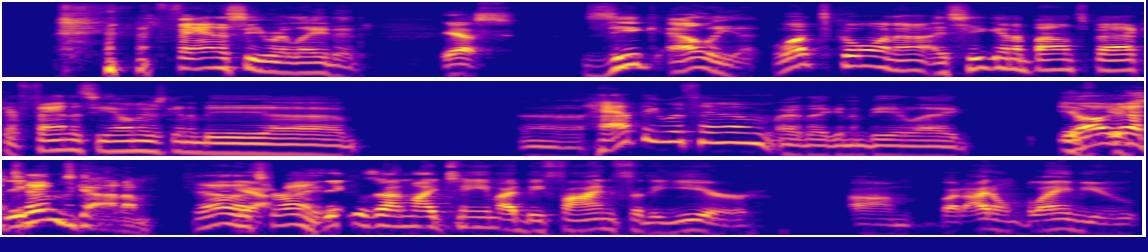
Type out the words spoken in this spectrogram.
fantasy related. Yes. Zeke Elliott, what's going on? Is he going to bounce back? Are fantasy owners going to be uh, uh, happy with him? Are they going to be like, if, oh yeah, Zeke, Tim's got him. Yeah, that's yeah, right. If Zeke was on my team, I'd be fine for the year. Um, but I don't blame you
